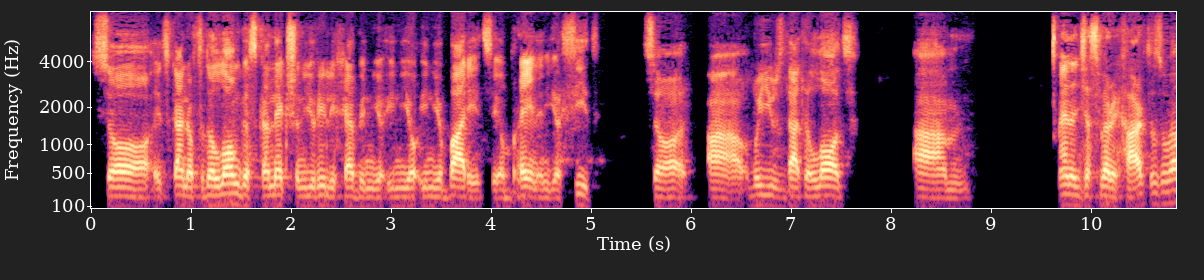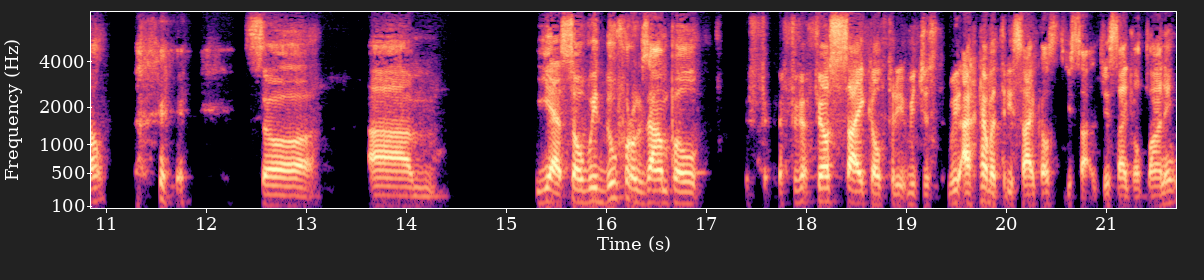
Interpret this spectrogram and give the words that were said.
So it's kind of the longest connection you really have in your in your in your body. It's your brain and your feet. So uh, we use that a lot, um, and it's just very hard as well. so um, yeah, so we do, for example, f- first cycle three, which is we I have a three cycles, three, three cycle planning.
